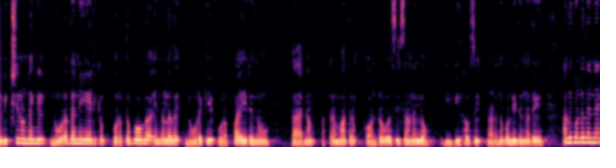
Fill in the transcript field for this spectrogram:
എവിക്ഷൻ ഉണ്ടെങ്കിൽ നൂറ തന്നെയായിരിക്കും പുറത്തു പോകുക എന്നുള്ളത് നൂറയ്ക്ക് ഉറപ്പായിരുന്നു. കാരണം അത്രമാത്രം കോൺട്രവേഴ്സീസ് ആണല്ലോ ബി ബി ഹൗസിൽ നടന്നുകൊണ്ടിരുന്നത്. അതുകൊണ്ട് തന്നെ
